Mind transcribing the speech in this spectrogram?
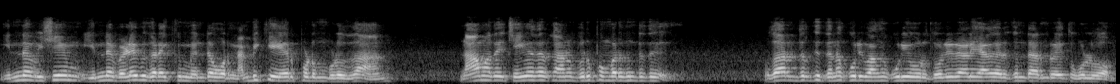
இன்ன விஷயம் இன்ன விளைவு கிடைக்கும் என்ற ஒரு நம்பிக்கை ஏற்படும் பொழுதுதான் நாம் அதை செய்வதற்கான விருப்பம் வருகின்றது. உதாரணத்திற்கு தினக்கூலி வாங்கக்கூடிய ஒரு தொழிலாளியாக இருக்கின்றார் என்று வைத்துக் கொள்வோம்.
